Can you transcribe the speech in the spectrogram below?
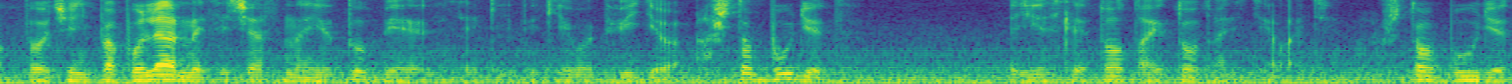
Вот очень популярны сейчас на ютубе всякие такие вот видео. А что будет, если то-то и то-то сделать? Что будет?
